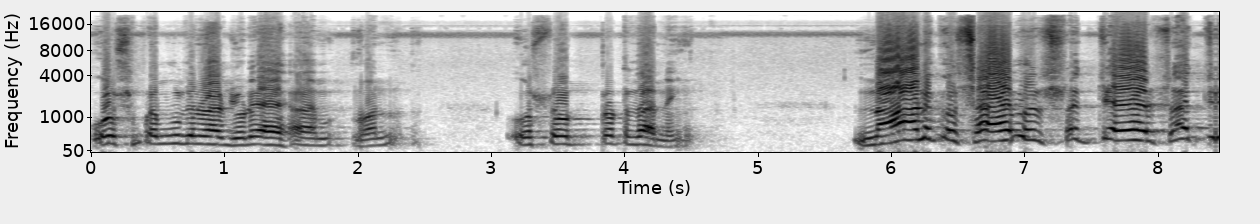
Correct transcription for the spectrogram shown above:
ਉਸ ਪ੍ਰਭੂ ਦੇ ਨਾਲ ਜੁੜਿਆ ਹੈ ਮਨ ਉਸ ਤੋਂ ਟੁੱਟਦਾ ਨਹੀਂ। ਨਾਨਕ ਸਾਹਿਬ ਸੱਚੇ ਸੱਚ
